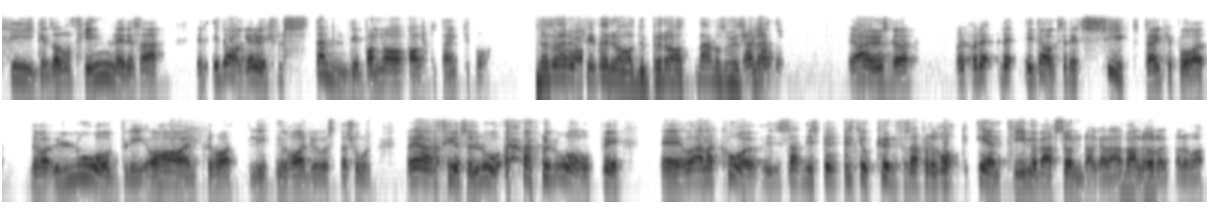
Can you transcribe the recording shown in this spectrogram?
krigen. Sant? Å finne disse her. I, dag er det jo fullstendig banalt å tenke på. Det er sånn der film med Radiopiraten, er noe noen som Ja, husker det? Ja jeg husker det. Og, det, det, I dag så er det helt sykt å tenke på at det var ulovlig å ha en privat liten radiostasjon. Og Det er en fyr som lå, lå oppi eh, Og NRK de spilte jo kun for eksempel rock én time hver søndag eller hver lørdag. det var.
